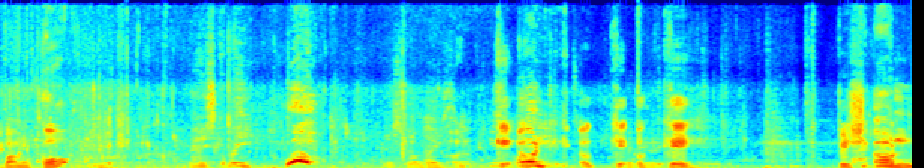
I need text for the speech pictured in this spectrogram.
Bangkok. Oke, oke, oke. Fish on.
